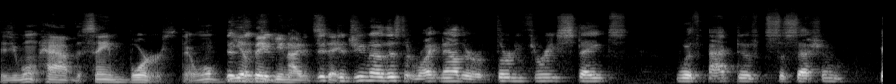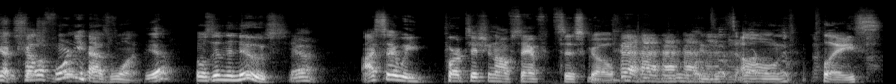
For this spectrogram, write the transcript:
is you won't have the same borders. There won't be Did- a big did- United Did, States. did you know this? That right now there are thirty three states with active secession. yeah, secession California programs. has one. Yeah, It was in the news. yeah. I say we partition off San Francisco. it's its own place.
